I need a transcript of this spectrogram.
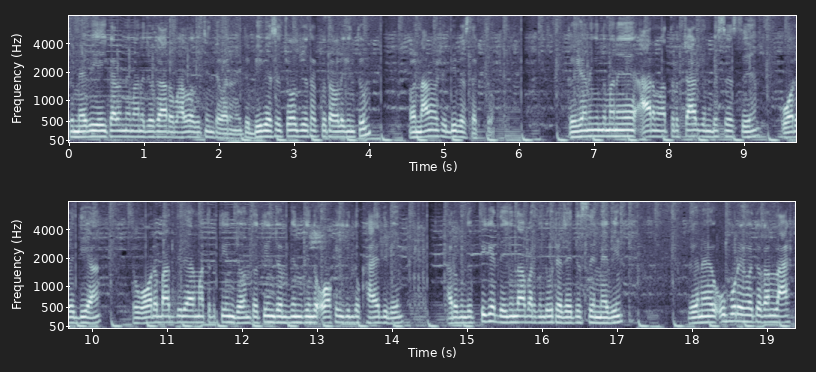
তো মেবি এই কারণে মানে যোগে আরও ভালোভাবে চিনতে পারে নাই। তো বিবেসে চল যদি থাকতো তাহলে কিন্তু ওর নামে সে বিবিএস থাকতো। তো এখানে কিন্তু মানে আর মাত্র চারজন বেঁচে আছে ওরে দিয়া। তো ওরে বাদ দিলে আর মাত্র তিনজন। তো তিনজন কিন্তু কিন্তু ওকেই কিন্তু খাইয়ে দিবে। আরও কিন্তু পিকে দিয়ে কিন্তু আবার কিন্তু উঠে যাইতেছে মেবি এখানে উপরে হয়তো কারণ লাস্ট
